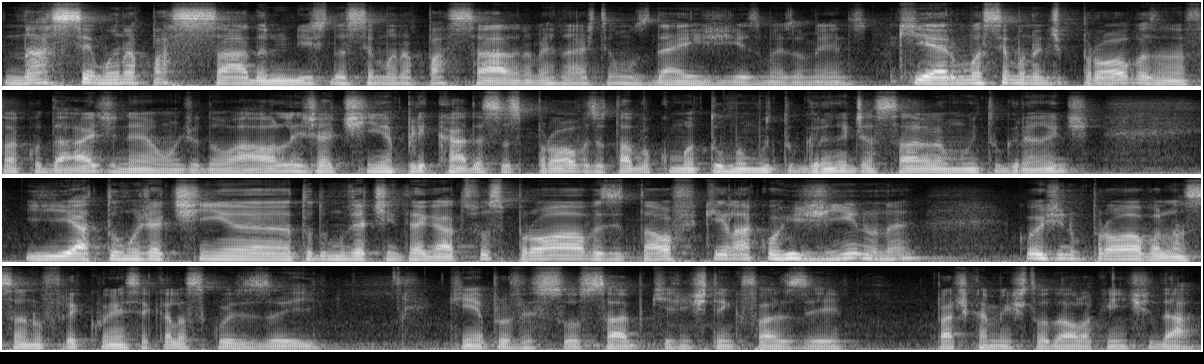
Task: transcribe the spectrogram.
na semana passada, no início da semana passada, na verdade tem uns 10 dias mais ou menos, que era uma semana de provas na faculdade, né, onde eu dou aula, e já tinha aplicado essas provas, eu estava com uma turma muito grande, a sala era muito grande, e a turma já tinha, todo mundo já tinha entregado suas provas e tal, eu fiquei lá corrigindo, né, corrigindo prova, lançando frequência, aquelas coisas aí quem é professor sabe que a gente tem que fazer praticamente toda aula que a gente dá.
